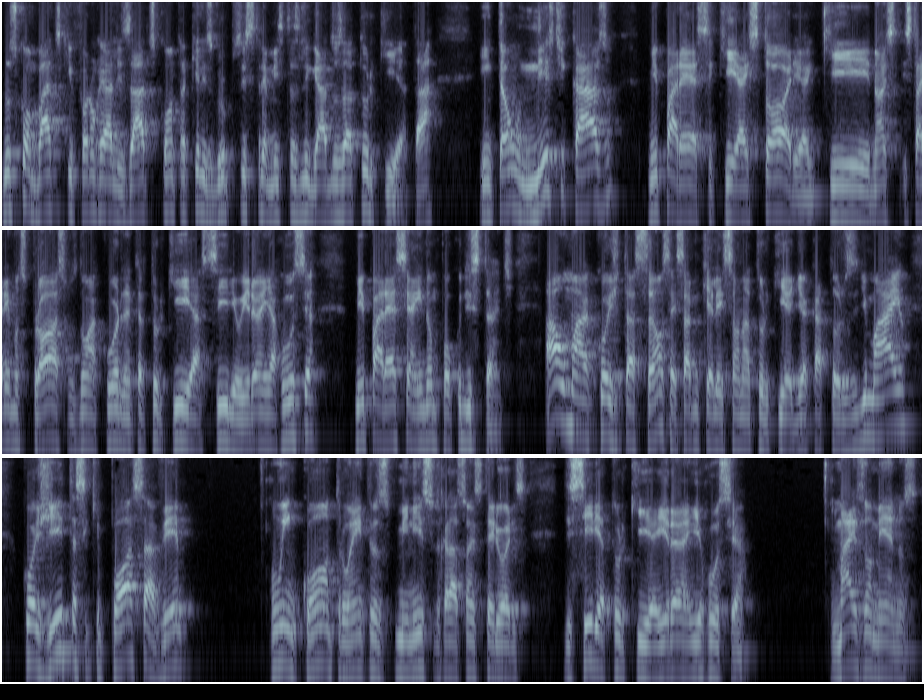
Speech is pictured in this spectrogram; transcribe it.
nos combates que foram realizados contra aqueles grupos extremistas ligados à Turquia, tá? Então, neste caso, me parece que a história que nós estaremos próximos de um acordo entre a Turquia, a Síria, o Irã e a Rússia, me parece ainda um pouco distante. Há uma cogitação, vocês sabem que a eleição na Turquia é dia 14 de maio, cogita-se que possa haver um encontro entre os ministros de Relações Exteriores de Síria, Turquia, Irã e Rússia, mais ou menos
